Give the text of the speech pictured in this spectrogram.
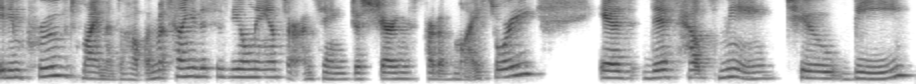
It improved my mental health. I'm not telling you this is the only answer. I'm saying just sharing this part of my story is this helped me to be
